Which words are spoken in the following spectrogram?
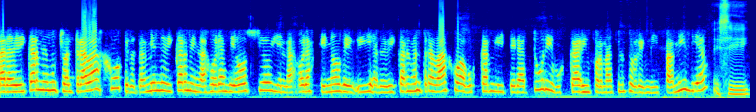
para dedicarme mucho al trabajo, pero también dedicarme en las horas de ocio y en las horas que no debía dedicarme al trabajo a buscar literatura y buscar información sobre mi familia. Sí.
